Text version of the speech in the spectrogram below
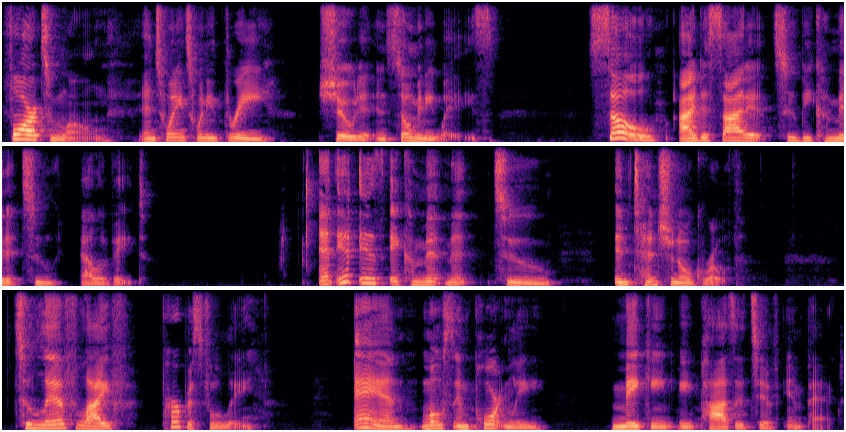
far too long, and 2023 showed it in so many ways. So I decided to be committed to elevate. And it is a commitment to intentional growth to live life purposefully, and most importantly, making a positive impact.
